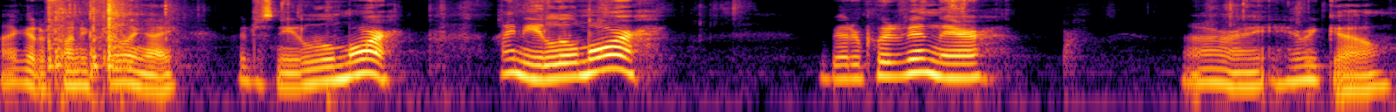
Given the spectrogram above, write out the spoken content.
I got a funny feeling I, I just need a little more. I need a little more. Better put it in there. All right, here we go.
